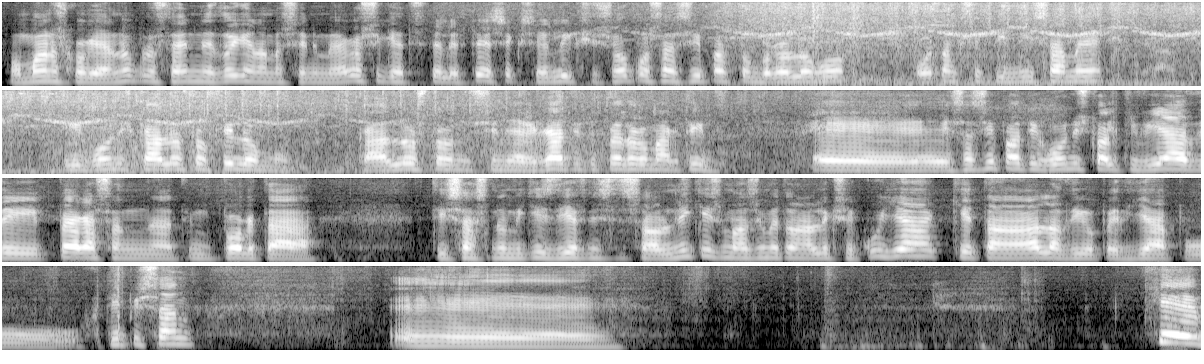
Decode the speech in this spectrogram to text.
ο Μάνος Κοριανόπουλος θα είναι εδώ για να μας ενημερώσει για τις τελευταίες εξελίξεις. Όπως σας είπα στον πρόλογο όταν ξεκινήσαμε, οι γονείς καλό στο φίλο μου, καλό στον συνεργάτη του Πέδρο Μαρτίν. Ε, σας είπα ότι οι γονείς του Αλκιβιάδη πέρασαν ε, την πόρτα της αστυνομικής διεύθυνσης Θεσσαλονίκης μαζί με τον Αλέξη Κούγια και τα άλλα δύο παιδιά που χτύπησαν. Ε, και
